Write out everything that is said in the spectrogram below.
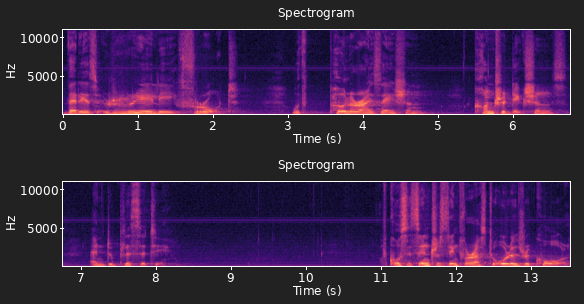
that is really fraught with polarization, contradictions, and duplicity. Of course, it's interesting for us to always recall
